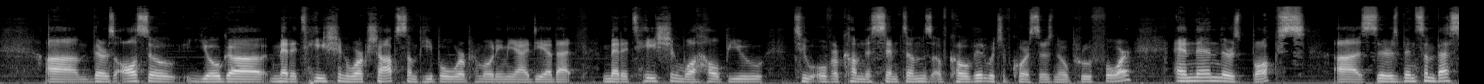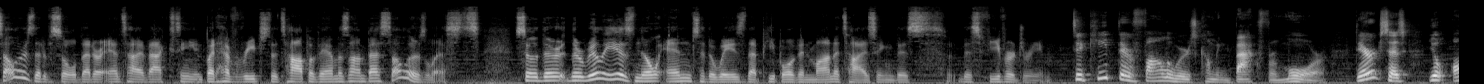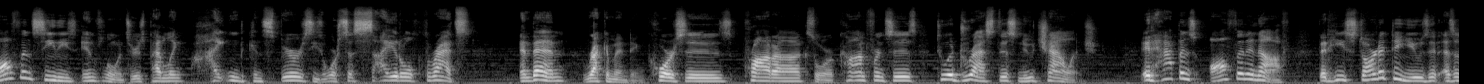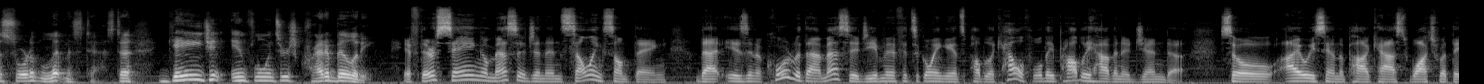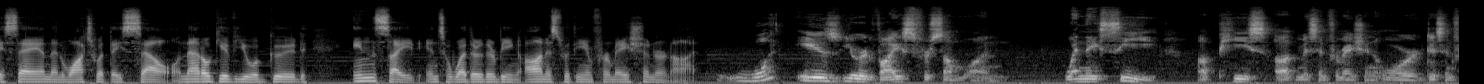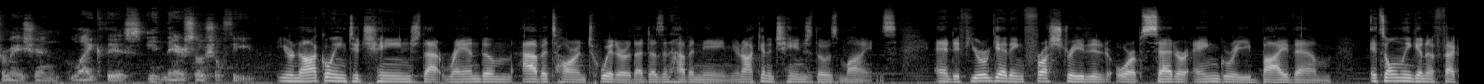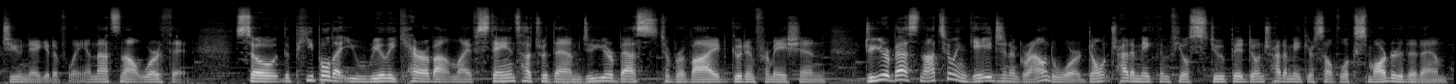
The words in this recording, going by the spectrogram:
Um, there's also yoga meditation workshops. Some people were promoting the idea that meditation will help you to overcome the symptoms of COVID, which of course there's no proof for. And then there's books. Uh, so there's been some bestsellers that have sold that are anti-vaccine, but have reached the top of Amazon bestsellers lists. So there, there really is no end to the ways that people have been monetizing this, this fever dream. To keep their followers coming back for more, Derek says you'll often see these influencers peddling heightened conspiracies or societal threats, and then recommending courses, products, or conferences to address this new challenge. It happens often enough that he started to use it as a sort of litmus test to gauge an influencer's credibility if they're saying a message and then selling something that is in accord with that message, even if it's going against public health, well, they probably have an agenda. So I always say on the podcast, watch what they say and then watch what they sell. And that'll give you a good insight into whether they're being honest with the information or not. What is your advice for someone when they see a piece of misinformation or disinformation like this in their social feed? You're not going to change that random avatar on Twitter that doesn't have a name. You're not going to change those minds. And if you're getting frustrated or upset or angry by them, it's only going to affect you negatively, and that's not worth it. So, the people that you really care about in life, stay in touch with them, do your best to provide good information, do your best not to engage in a ground war. Don't try to make them feel stupid. Don't try to make yourself look smarter than them,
